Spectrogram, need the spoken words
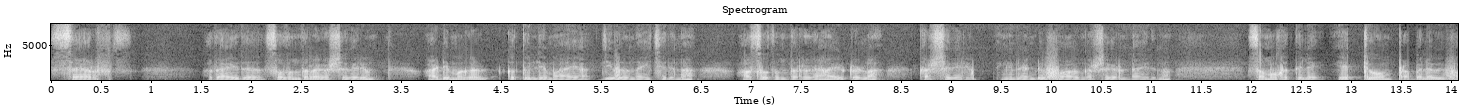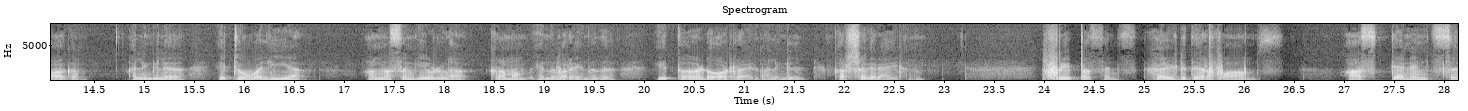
serfs അതായത് സ്വതന്ത്ര കർഷകരും അടിമകൾക്ക് തുല്യമായ ജീവിതം നയിച്ചിരുന്ന അസ്വതന്ത്രരായിട്ടുള്ള കർഷകരും. ഇങ്ങനെ രണ്ട് വിഭാഗം കർഷകരുണ്ടായിരുന്നു. സമൂഹത്തിലെ ഏറ്റവും പ്രബല വിഭാഗം അല്ലെങ്കിൽ ഏറ്റവും വലിയ അംഗസംഖ്യയുള്ള ക്രമം എന്ന് പറയുന്നത് ഈ തേർഡ് ഓർഡർ ആയിരുന്നു അല്ലെങ്കിൽ കർഷകരായിരുന്നു. Free peasants held their farms as tenants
